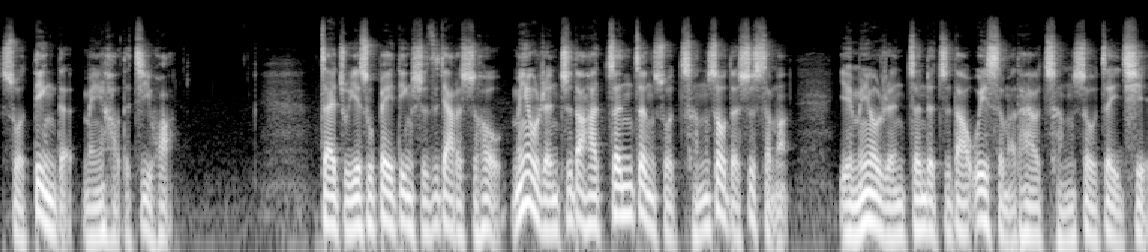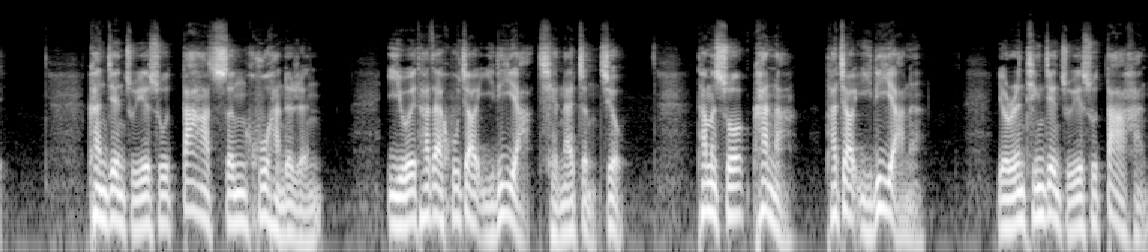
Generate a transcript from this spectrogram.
所定的美好的计划。在主耶稣被钉十字架的时候，没有人知道他真正所承受的是什么，也没有人真的知道为什么他要承受这一切。看见主耶稣大声呼喊的人，以为他在呼叫以利亚前来拯救。他们说：“看呐，他叫以利亚呢。”有人听见主耶稣大喊，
